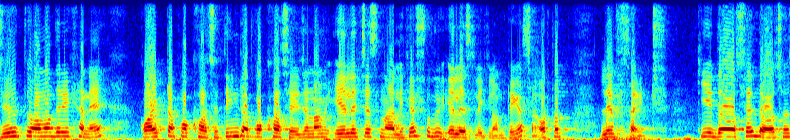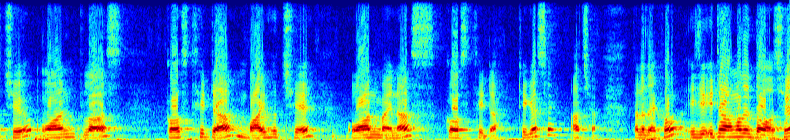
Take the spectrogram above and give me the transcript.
যেহেতু আমাদের এখানে কয়েকটা পক্ষ আছে, তিনটা পক্ষ আছে, এই জন্য আমি এলএচএস না লিখে শুধু এলএস লিখলাম, ঠিক আছে? অর্থাৎ লেফট সাইড কি দেওয়া আছে? দেওয়া আছে হচ্ছে one plus cos theta by হচ্ছে ওয়ান মাইনাস কস থিটা ঠিক আছে? আচ্ছা তাহলে দেখো, এই যে এটা আমাদের দেওয়া আছে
